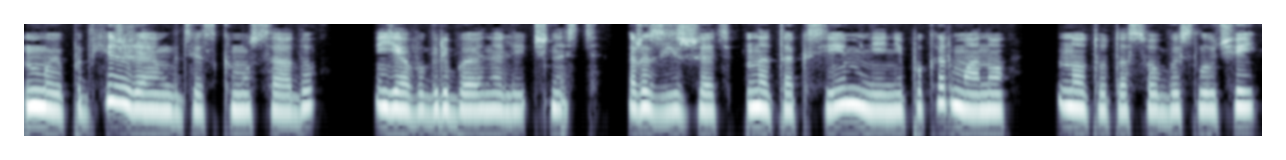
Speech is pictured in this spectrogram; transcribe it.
Мы подъезжаем к детскому саду. Я выгребаю наличность. Разъезжать на такси мне не по карману, но тут особый случай.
